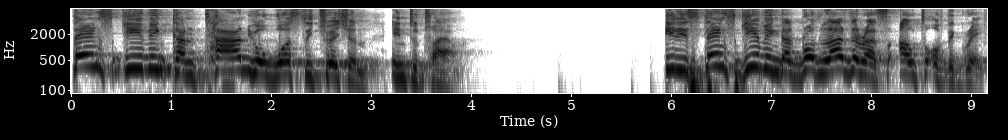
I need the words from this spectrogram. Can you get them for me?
Thanksgiving can turn your worst situation into triumph. It is thanksgiving that brought Lazarus out of the grave.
